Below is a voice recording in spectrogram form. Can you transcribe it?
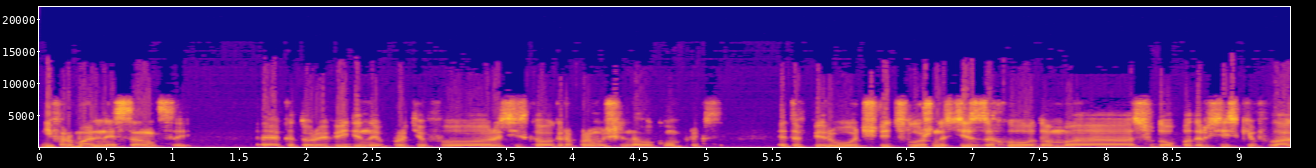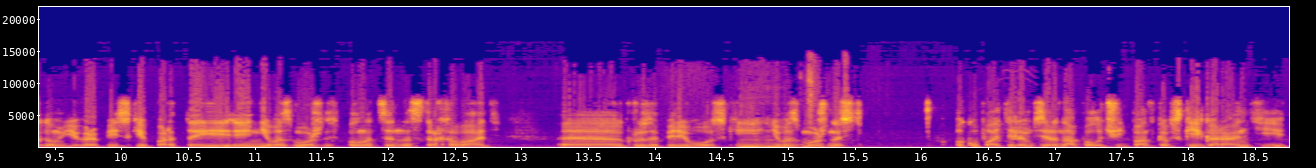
неформальные санкции, э, которые введены против э, российского агропромышленного комплекса. Это в первую очередь сложности с заходом э, судов под российским флагом в европейские порты, невозможность полноценно страховать э, грузоперевозки, mm-hmm. невозможность покупателям зерна получить банковские гарантии.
